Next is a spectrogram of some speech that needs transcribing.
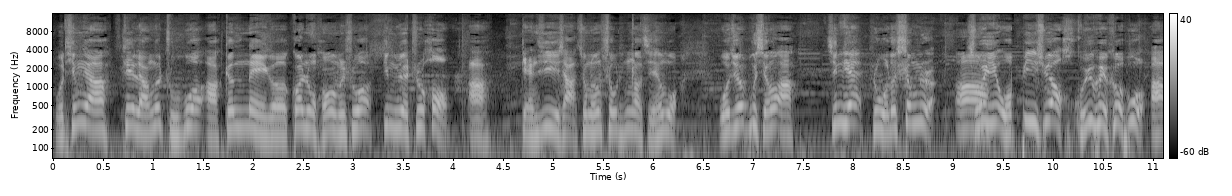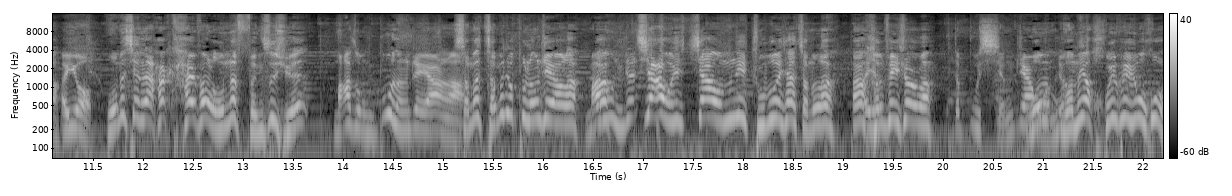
我听见啊，这两个主播啊，跟那个观众朋友们说，订阅之后啊，点击一下就能收听到节目。我觉得不行啊，今天是我的生日，啊所以我必须要回馈客户啊。哎呦，我们现在还开放了我们的粉丝群，马总你不能这样啊！怎么怎么就不能这样了？马总你这啊加我加我们那主播一下怎么了啊？哎呦很费事儿吗？这不行，这样我们就我们要回馈用户，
